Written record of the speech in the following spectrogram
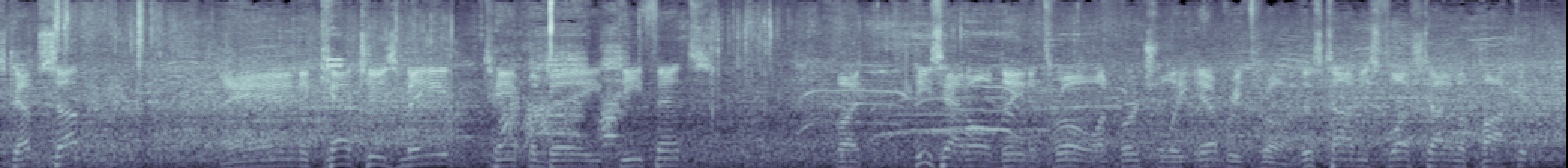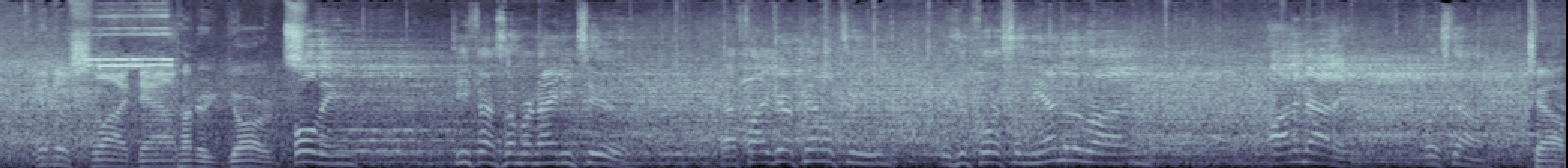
steps up and the catch is made. Tampa Bay defense, but he's had all day to throw on virtually every throw. This time he's flushed out of the pocket and they'll slide down. 100 yards. Holding defense number 92. That five-yard penalty is enforced from the end of the run. Automatic. First down. Job.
